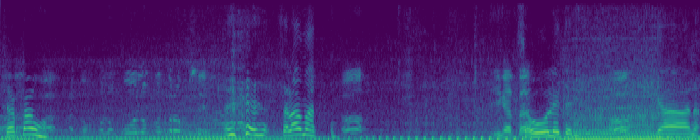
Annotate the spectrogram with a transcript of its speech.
Sir Tom, Atong kulong-kulong ko troops eh. salamat. Oh. Ingat ha. Sa ulitin. Oh. Yan na.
